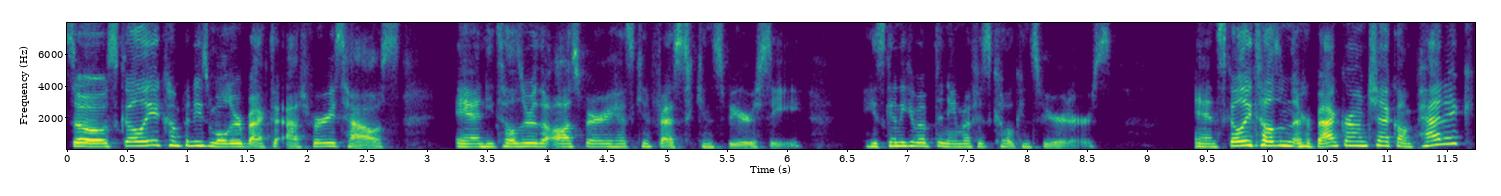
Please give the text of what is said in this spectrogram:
So Scully accompanies Mulder back to Ausbury's house and he tells her that Ausbury has confessed to conspiracy. He's going to give up the name of his co conspirators. And Scully tells him that her background check on Paddock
